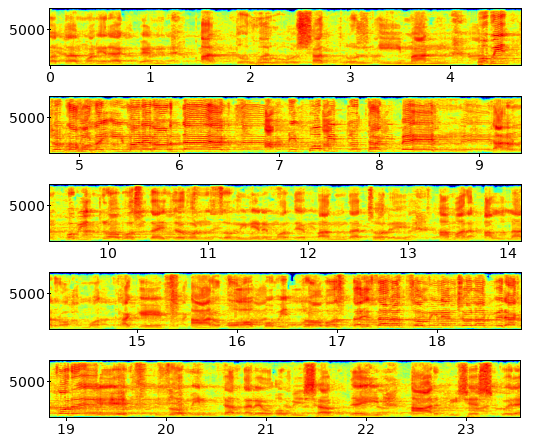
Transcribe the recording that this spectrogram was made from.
কথা মনে রাখবেন, আত্মহুরু সাত্রুল ইমান পবিত্রতা হলো ইমানের অর্ধেক। আপনি পবিত্র থাকবেন। কারণ পবিত্র অবস্থায় যখন জমিনের মধ্যে বান্দা চলে, আমার আল্লাহ রহমত থাকে। আর অপবিত্র অবস্থায় যারা জমিনে চলাফেরা করে, জমিনটা তারে অভিশাপ দেয়। আর বিশেষ করে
